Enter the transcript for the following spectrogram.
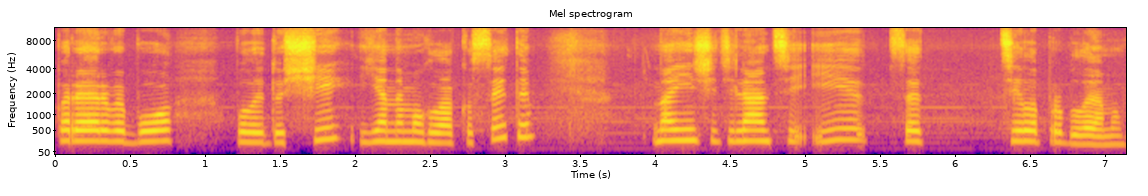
перерви, бо були дощі, і я не могла косити на іншій ділянці, і це ціла проблема.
